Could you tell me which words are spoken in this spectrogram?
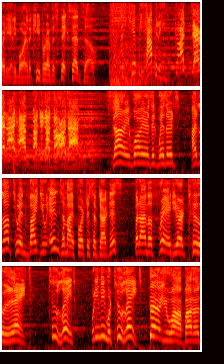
Authority anymore. The keeper of the stick said so. This can't be happening. God damn it, I have fucking authority! Sorry, warriors and wizards. I'd love to invite you into my Fortress of Darkness, but I'm afraid you're too late. Too late? What do you mean we're too late? There you are, Butters.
